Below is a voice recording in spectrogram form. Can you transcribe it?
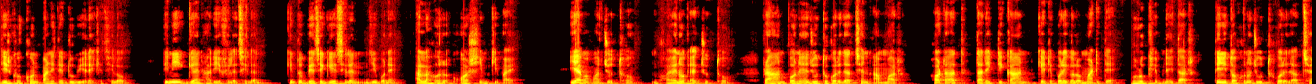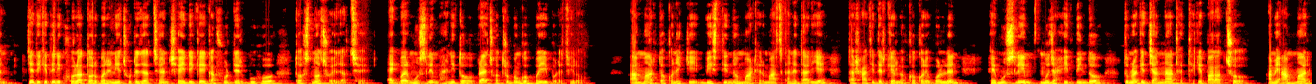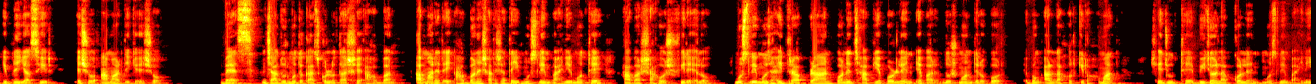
দীর্ঘক্ষণ পানিতে ডুবিয়ে রেখেছিল। তিনি জ্ঞান হারিয়ে ফেলেছিলেন, কিন্তু বেঁচে গিয়েছিলেন জীবনে। আল্লাহর অসীম কৃপায়। ইয়ামামার যুদ্ধ, ভয়ানক এক যুদ্ধ। প্রাণপণে যুদ্ধ করে যাচ্ছেন আম্মার। হঠাৎ তার একটি কান কেটে পড়ে গেল মাটিতে। ভরুক্ষেপ নেই তার। তিনি তখনও যুদ্ধ করে যাচ্ছেন। যেদিকে তিনি খোলা তরবারি নিয়ে ছুটে যাচ্ছেন সেই দিকে কাফুরদের বুহ তছনছ হয়ে যাচ্ছে। একবার মুসলিম বাহিনী তো প্রায় ছত্রভঙ্গ হয়েই পড়েছিল। আম্মার তখন একটি বিস্তীর্ণ মাঠের মাঝখানে দাঁড়িয়ে তার সাথীদেরকে লক্ষ্য করে বললেন, হে মুসলিম মুজাহিদ বিন্দ, তোমরা কি জান্নাত থেকে পালাচ্ছ? আমি আম্মার ইবনে ইয়াসির। এসো আমার দিকে এসো। ব্যাস, জাদুর মতো কাজ করল তার সে আহ্বান। আম্মারের এই আহ্বানের সাথে সাথেই মুসলিম বাহিনীর মধ্যে আবার সাহস ফিরে এলো। মুসলিম মুজাহিদরা প্রাণপণে ঝাঁপিয়ে পড়লেন এবার দুশ্মনদের ওপর এবং আল্লাহর কি রহমাত সে যুদ্ধে বিজয় লাভ করলেন মুসলিম বাহিনী।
